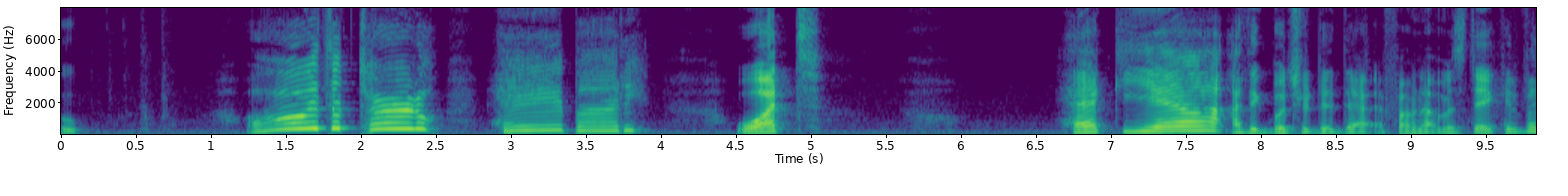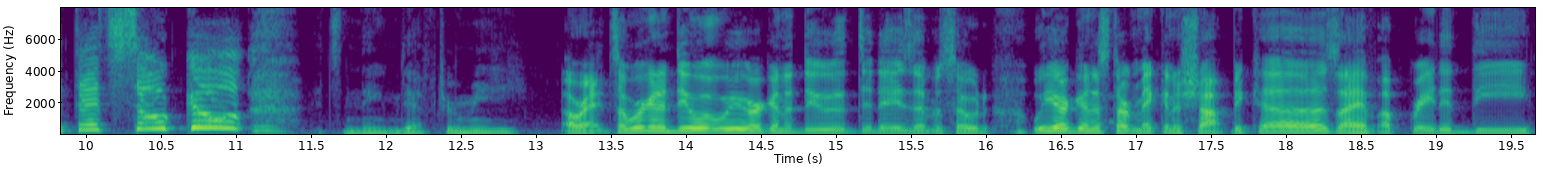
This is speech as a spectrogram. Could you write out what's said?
Ooh. Oh, it's a turtle. Hey, buddy. What? Heck yeah! I think Butcher did that if I'm not mistaken, but that's so cool. It's named after me. All right, so we're gonna do what we are gonna do today's episode. We are gonna start making a shop because I have upgraded the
